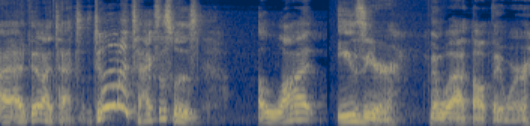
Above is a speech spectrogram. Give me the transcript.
I, I did my taxes. Doing my taxes was a lot easier than what I thought they were.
